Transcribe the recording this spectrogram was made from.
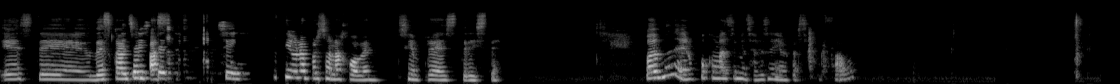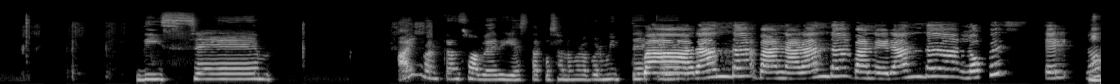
este, descansa en paz. Sí. Sí, una persona joven siempre es triste. ¿Podemos leer un poco más de mensajes, señor Garza, por favor? Dice. Ay, no alcanzo a ver y esta cosa no me lo permite. Baranda, Banaranda, Vaneranda López. El, ¿no?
